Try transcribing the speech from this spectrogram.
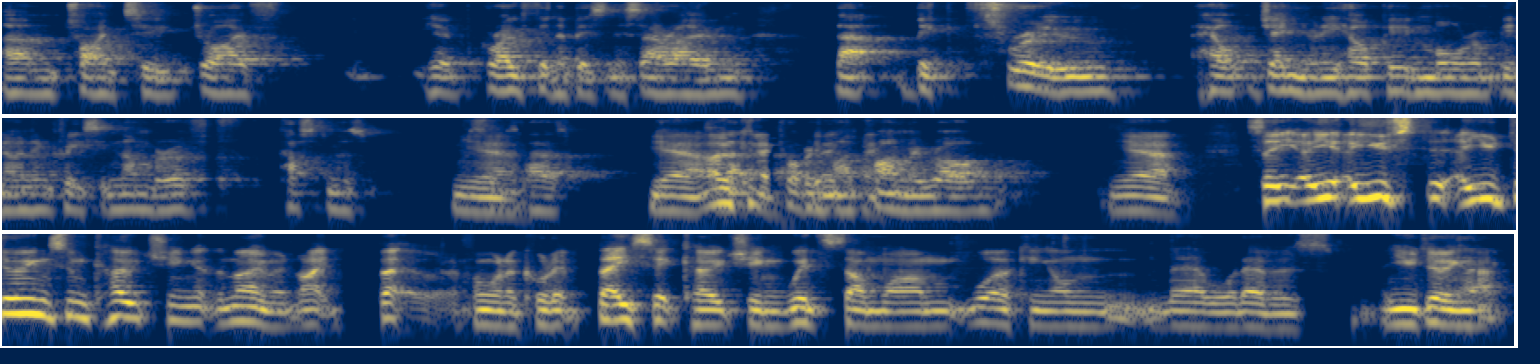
um, trying to drive you know, growth in a business our own that big through help genuinely helping more you know an increasing number of customers. Yeah. Yeah. So okay. probably okay. my primary role. Yeah. So are you are you st- are you doing some coaching at the moment? Like, if I want to call it basic coaching with someone working on their whatever's. Are you doing that?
